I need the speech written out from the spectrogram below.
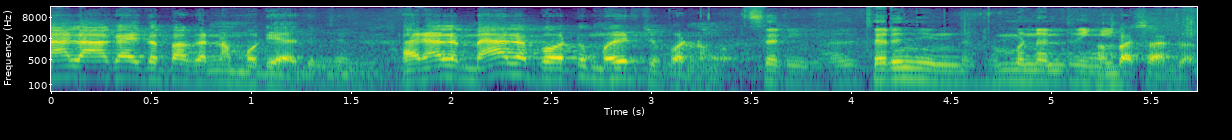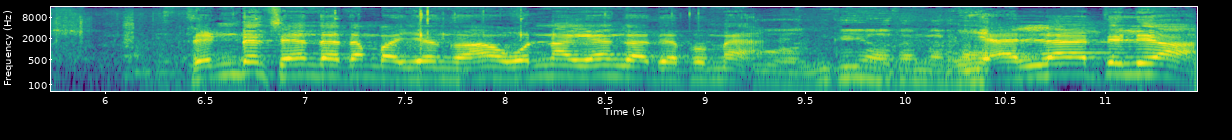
மேலே ஆகாயத்தை பார்க்கணும் முடியாது. அதனால மேலே போட்டு முயற்சி பண்ணுங்க சரிங்க. அது தெரிஞ்சுங்க ரொம்ப நன்றிங்க. ரொம்ப சந்தோஷம். ரெண்டும் சேர்ந்தா தான்ப்பா இயங்கும். ஒன்றா இயங்காது எப்பவுமே. எல்லாத்துலேயும்.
